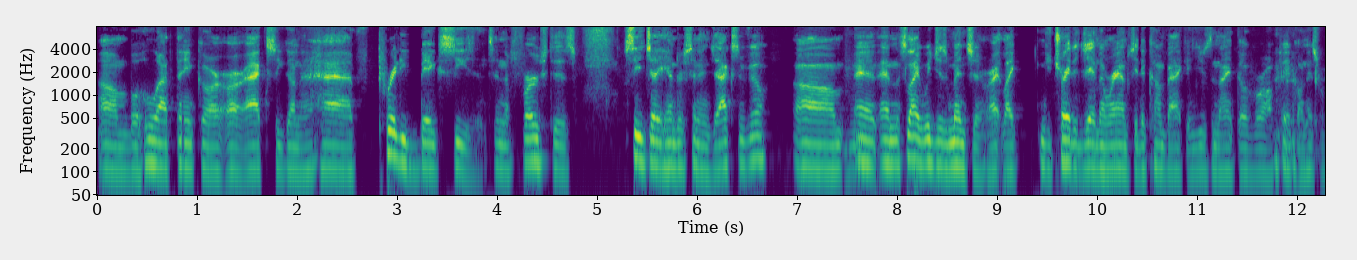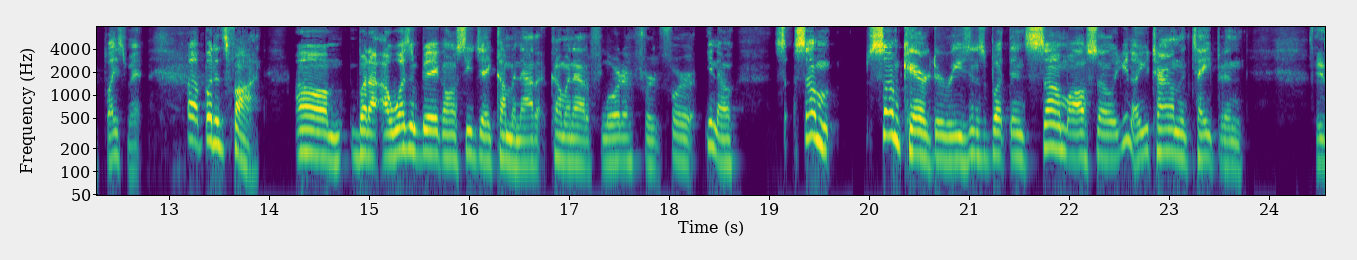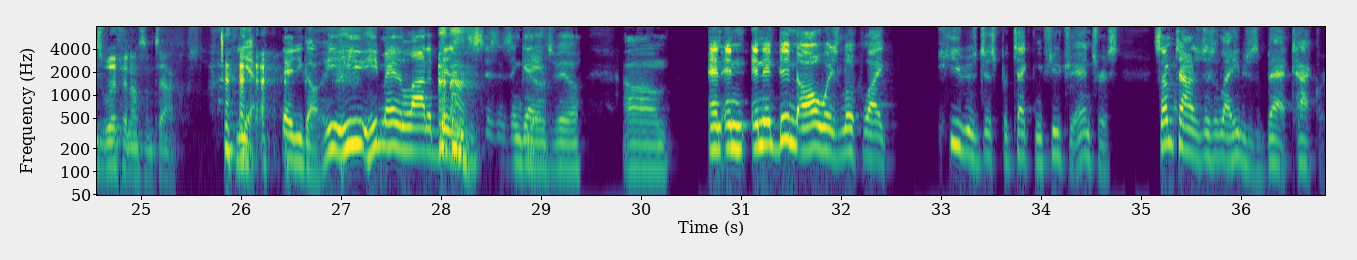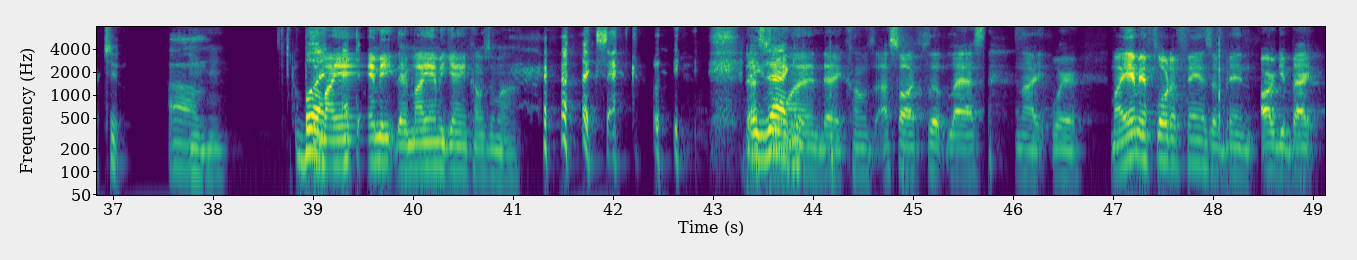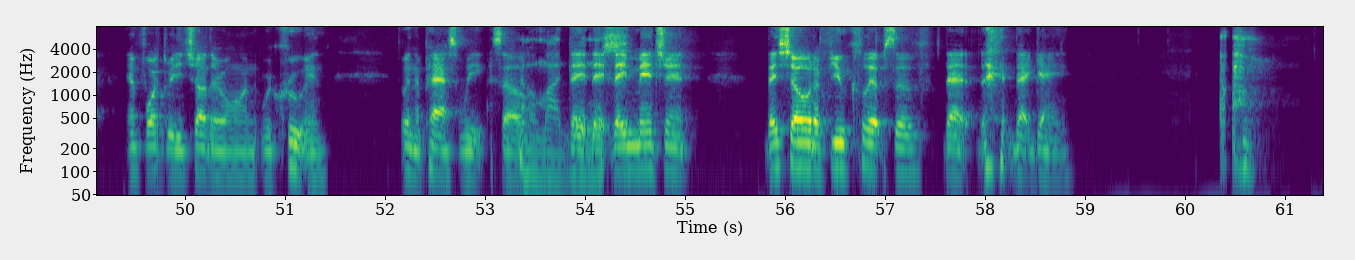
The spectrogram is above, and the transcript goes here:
um, but who I think are are actually going to have pretty big seasons. And the first is C.J. Henderson in Jacksonville. Um, Mhm. and, and it's like we just mentioned, right? Like you traded Jalen Ramsey to come back and use the ninth overall pick on his replacement, uh, but it's fine. Um, but I, I wasn't big on CJ coming out of coming out of Florida for for you know s- some some character reasons, but then some also you know you turn on the tape and He's whiffing on some tackles. yeah, there you go. He he he made a lot of business decisions in Yeah. Gainesville, um, and and and it didn't always look like he was just protecting future interests. Sometimes it just like he was just a bad tackler too. Um, Mhm. But the Miami, that Miami game comes to mind. exactly, That's exactly. the one that comes. I saw a clip last night where Miami and Florida fans have been arguing back and forth with each other on recruiting in the past week. So Oh my they, they they mentioned they showed a few clips of that that game.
